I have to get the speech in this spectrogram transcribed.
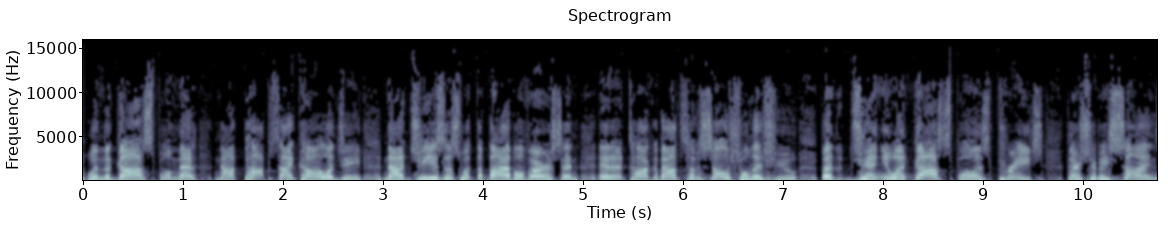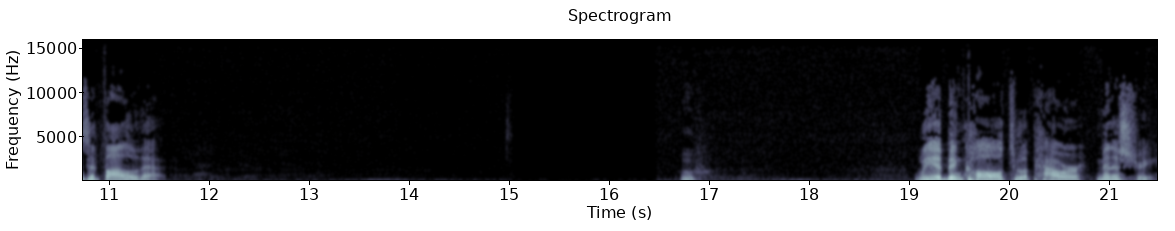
when the gospel met, not pop psychology, not Jesus with the Bible verse and, and uh, talk about some social issue, but genuine gospel is preached. There should be signs that follow that. We have been called to a power ministry.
